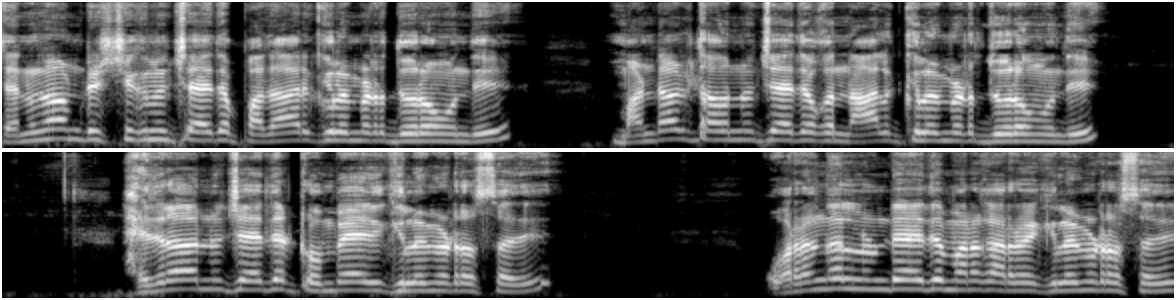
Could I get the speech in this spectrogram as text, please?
జనగాం డిస్టిక్ నుంచి అయితే పదహారు కిలోమీటర్ దూరం ఉంది. మండల్ టౌన్ నుంచి అయితే ఒక నాలుగు కిలోమీటర్ దూరం ఉంది. హైదరాబాద్ నుంచి అయితే తొంభై ఐదు కిలోమీటర్ వస్తుంది. వరంగల్ నుండి అయితే మనకు అరవై కిలోమీటర్ వస్తుంది.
